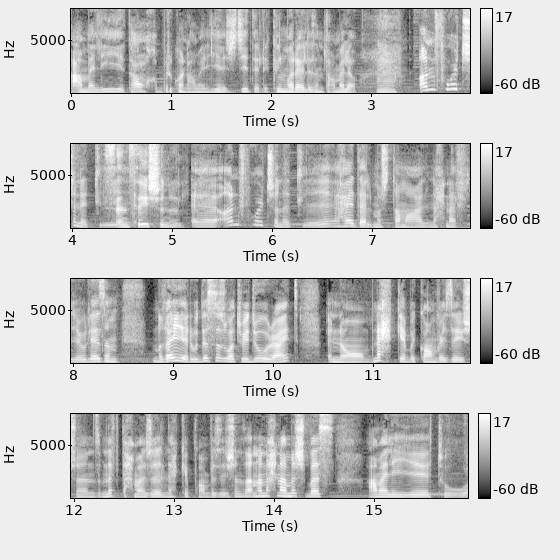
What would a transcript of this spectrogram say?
عملية تعالوا اخبركم العملية الجديده اللي كل مرة لازم تعملها. Unfortunately sensational uh, unfortunately هيدا المجتمع اللي نحن فيه ولازم نغير و this is what we do right إنه بنحكي ب conversations بنفتح مجال نحكي ب conversations لأنه نحن مش بس عمليات و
